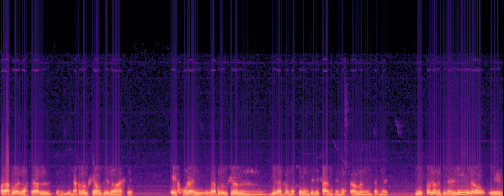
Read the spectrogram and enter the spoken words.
para poder mostrar la producción que uno hace. es una, una producción y una promoción interesante mostrarlo en internet. Y después lo que tiene el libro, eh,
